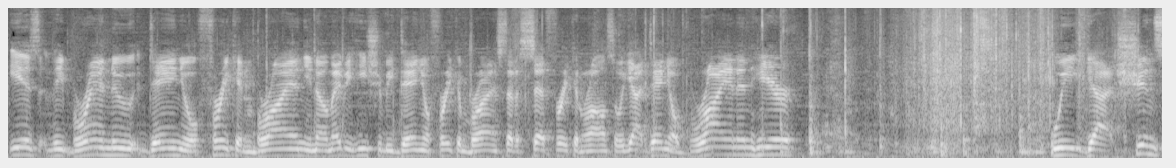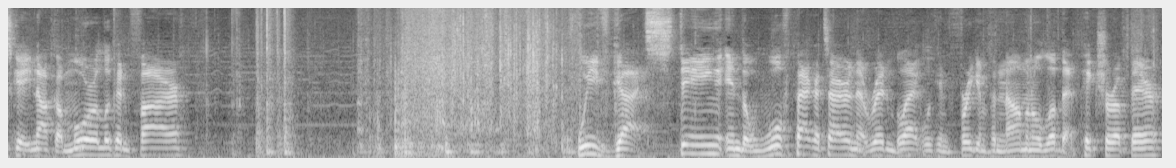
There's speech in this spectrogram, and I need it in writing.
is the brand new Daniel freaking Bryan. You know, maybe he should be Daniel freaking Bryan instead of Seth freaking Rollins. So we got Daniel Bryan in here. We got Shinsuke Nakamura looking fire. We've got Sting in the Wolfpack attire in that red and black looking freaking phenomenal. Love that picture up there.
